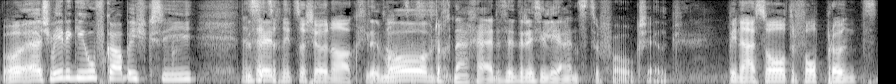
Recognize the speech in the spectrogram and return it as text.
Oh, eine schwierige Aufgabe war. Das, hat sich nicht so schön angefühlt. Oh, aber doch nachher. Das hat Resilienz zur Folge, Schelke. Bin auch so davon gebrannt,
